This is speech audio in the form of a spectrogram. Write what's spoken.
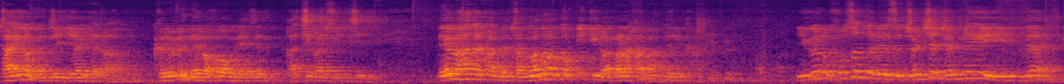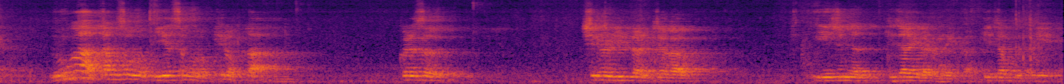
자기가 먼저 이야기해라. 그러면 내가 호응을 해서 같이 갈 수 있지. 내가 하자 하면 장관하고 또 삐끼가 나를 하면 안 되니까. 이거는 후손들에서 절체절명의 일인데 누가 앞장서고 뒤에서고 필요 없다. 그래서 7월 1일 날 제가 2주년 기자회견을 하니까 기자분들이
